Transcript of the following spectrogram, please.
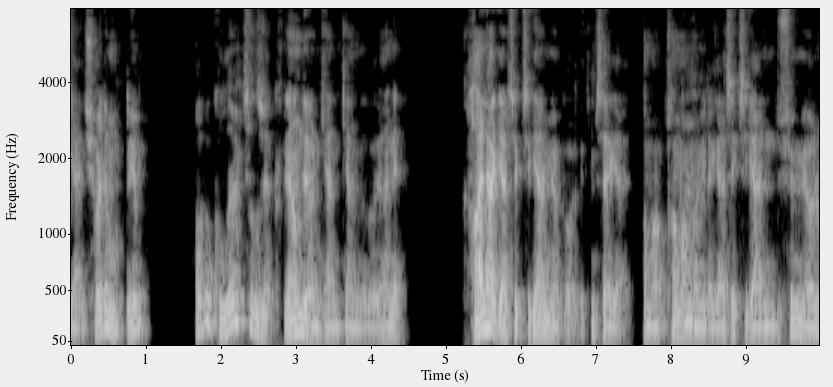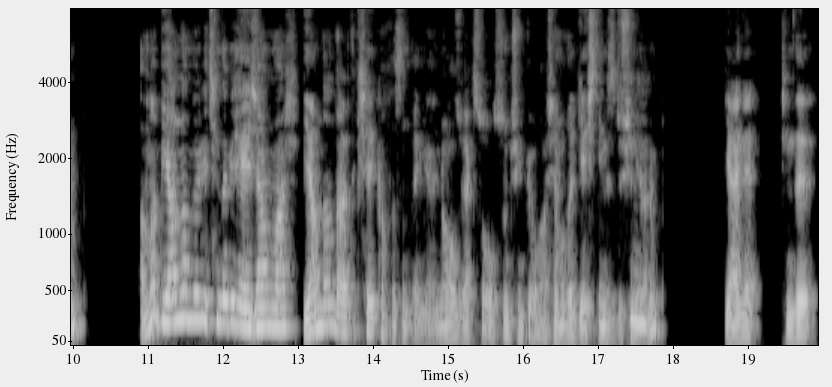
Yani şöyle mutluyum. Abi okullar açılacak falan diyorum kendi kendime böyle. Hani hala gerçekçi gelmiyor bu arada. Kimseye gel tamam tam anlamıyla gerçekçi geldiğini düşünmüyorum. Ama bir yandan böyle içimde bir heyecan var. Bir yandan da artık şey kafasındayım yani ne olacaksa olsun çünkü o aşamaları geçtiğimizi düşünüyorum. Yani şimdi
